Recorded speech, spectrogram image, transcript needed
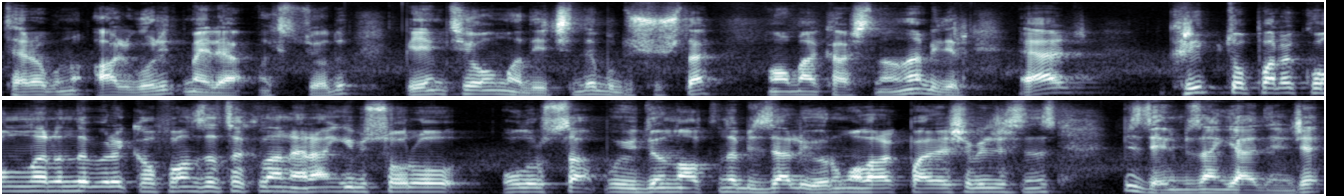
Terra bunu algoritma ile yapmak istiyordu. Bir MTO olmadığı için de bu düşüşler normal karşılanabilir. Eğer kripto para konularında böyle kafanıza takılan herhangi bir soru olursa bu videonun altında bizlerle yorum olarak paylaşabilirsiniz. Biz de elimizden geldiğince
